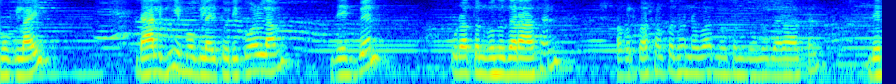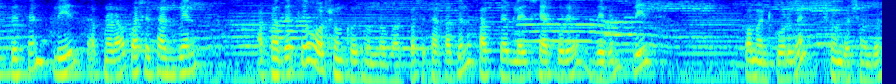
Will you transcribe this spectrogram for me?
মোগলাই, ডাল ঘি মোগলাই তৈরি করলাম, দেখবেন পুরাতন বন্ধু যারা আছেন, সকলকে অসংখ্য ধন্যবাদ, নতুন বন্ধু যারা আছেন, দেখতেছেন প্লিজ আপনারাও পাশে থাকবেন, আপনাদেরকেও অসংখ্য ধন্যবাদ, পাশে থাকার জন্য সাবস্ক্রাইব লাইক শেয়ার করে দেবেন প্লিজ কমেন্ট করবেন, সুন্দর সুন্দর।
